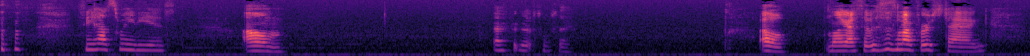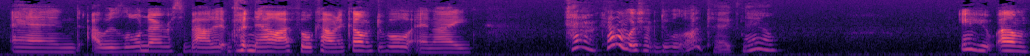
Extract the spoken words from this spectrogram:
See how sweet he is. Um, I forgot what I was gonna say. Oh, like I said, this is my first tag, and I was a little nervous about it, but now I feel kind of comfortable, and I kind of kind of wish I could do a lot of tags now. Anywho, um,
